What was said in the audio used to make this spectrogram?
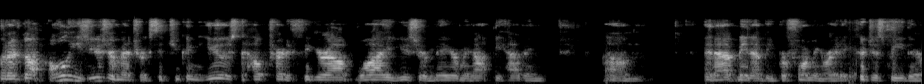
But I've got all these user metrics that you can use to help try to figure out why a user may or may not be having um, an app may not be performing right. It could just be their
